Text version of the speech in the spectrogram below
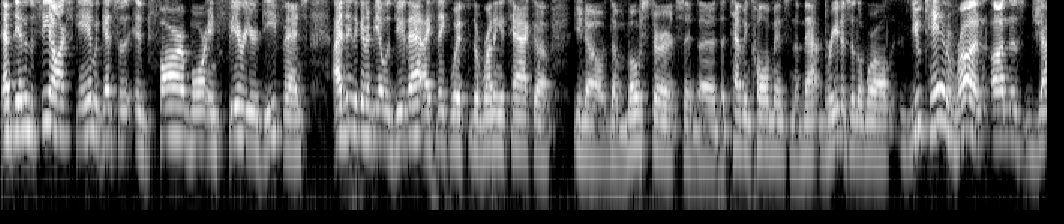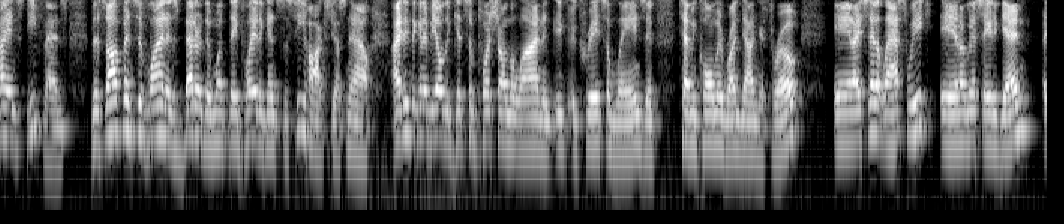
at the end of the Seahawks game against a, a far more inferior defense. I think they're going to be able to do that. I think with the running attack of you know the Mosterts and the the Tevin Colemans and the Matt Breidas of the world, you can run on this Giants defense. This offensive line is better than what they played against the Seahawks just now. I think they're going to be able to get some push on the line and, and create some lanes and Tevin Coleman run down your throat. And I said it last week, and I'm going to say it again. Uh,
